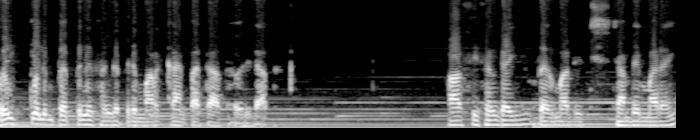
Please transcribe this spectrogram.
ഒരിക്കലും പെപ്പിന് സംഘത്തിന് മറക്കാൻ പറ്റാത്ത ഒരു രാത്രി. ആ സീസൺ കഴിഞ്ഞു റയൽ മാഡ്രിഡ് ചാമ്പ്യന്മാരായി.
